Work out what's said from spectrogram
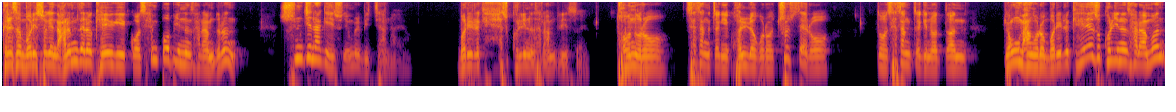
그래서 머릿속에 나름대로 계획이 있고 셈법이 있는 사람들은 순진하게 예수님을 믿지 않아요. 머리를 계속 굴리는 사람들이 있어요. 돈으로 세상적인 권력으로 출세로 또 세상적인 어떤 욕망으로 머리를 계속 굴리는 사람은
